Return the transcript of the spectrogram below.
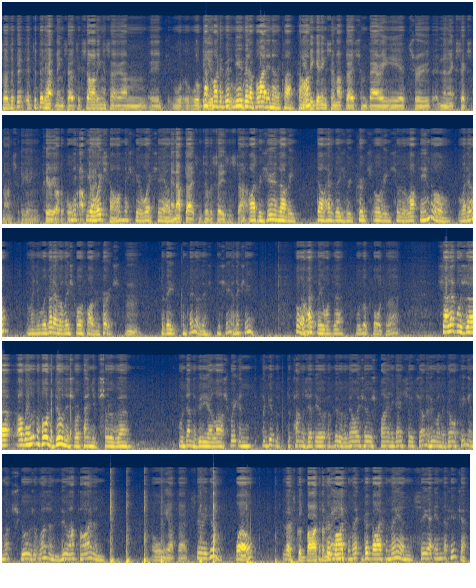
So it's a bit it's a bit happening. So it's exciting. So um, it w- will be Nothing like a bit, new bit of blood into the club. Come You'll on. be getting some updates from Barry here through in the next six months. We'll be getting periodical Next updates few weeks, come on. Next few weeks, yeah. and updates until the season starts. I presume they'll be they'll have these recruits already sort of locked in or whatever. I mean, we've got to have at least four or five recruits Hmm. to be competitive this, this year, next year. Well, Well- hopefully we'll, uh, We'll look forward to that. So that was, uh, I've been looking forward to doing this for a Panyip sort of, uh, we've done the video last week and I give the, the punters out there a bit of a knowledge who was playing against each other, who won the goal kick and what scores it was and who umpired and All the updates. very good. Well, that's goodbye from me. Goodbye from me, goodbye from me and see you in the future.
